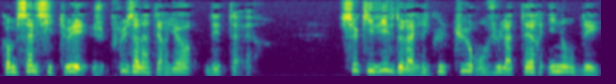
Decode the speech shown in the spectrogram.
comme celles situées plus à l'intérieur des terres. Ceux qui vivent de l'agriculture ont vu la terre inondée,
